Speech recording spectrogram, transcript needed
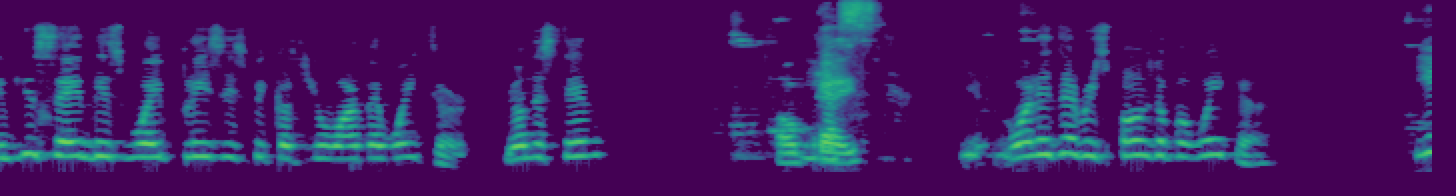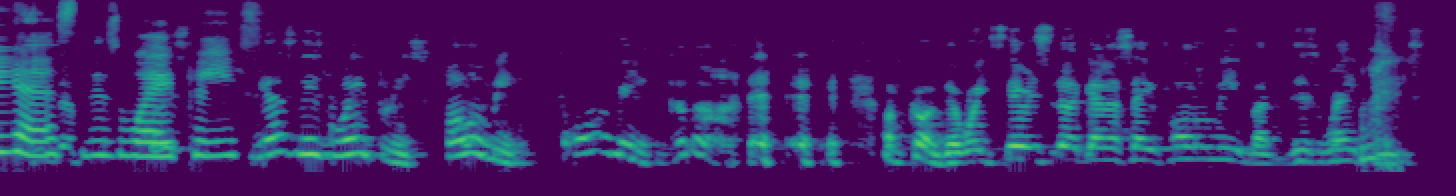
If you say this way, please, it's because you are the waiter. You understand? Okay. Yes. What is the response of a waiter? Yes, this way, Yes, please. Yes, this way, please. Follow me. Follow me. Come on. of course, the waiter is not gonna say follow me, but this way, please.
